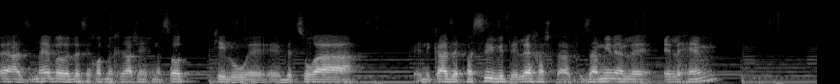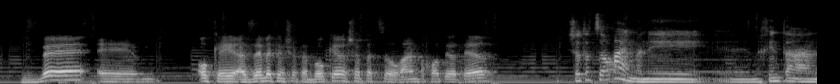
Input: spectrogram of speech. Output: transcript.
אז מעבר לזה, שיחות מכירה שנכנסות כאילו אה, אה, בצורה, אה, נקרא לזה פסיבית אליך, שאתה זמין אל, אליהם. ואוקיי, אז זה בעצם שעות הבוקר, שעות הצהריים פחות או יותר. שעות הצהריים, אני מכין את ה...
